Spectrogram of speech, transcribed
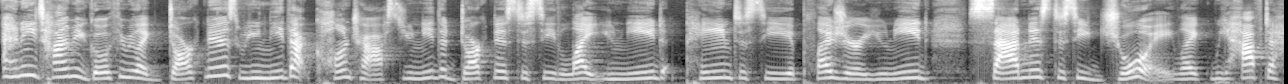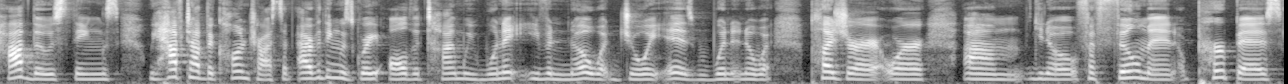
anytime you go through like darkness, you need that contrast. You need the darkness to see light. You need pain to see pleasure. You need sadness to see joy. Like we have to have those things. We have to have the contrast. If everything was great all the time, we wouldn't even know what joy is. We wouldn't know what pleasure or, um, you know, fulfillment, purpose,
